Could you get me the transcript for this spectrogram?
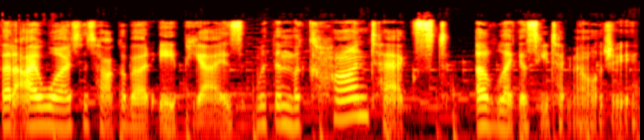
that I wanted to talk about APIs within the context of legacy technology.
